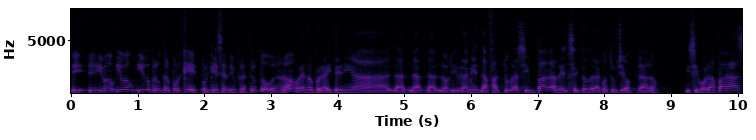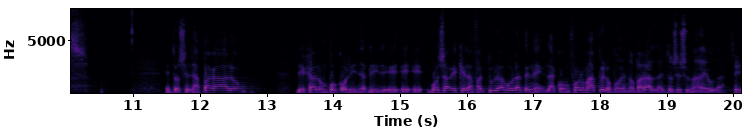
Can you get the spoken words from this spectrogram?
Sí, eh, iba, a preguntar por qué, porque es el de infraestructura, ¿no? Bueno, pero ahí tenía los libramientos, las facturas sin pagas del sector de la construcción. Claro. Y si vos las pagás, entonces las pagaron, dejaron pocos... Eh, eh, vos sabés que la factura vos la tenés, la conformás, pero podés no pagarla, entonces es una deuda. Sí.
